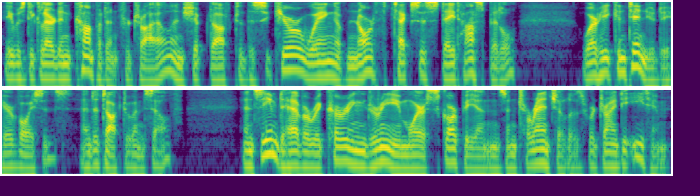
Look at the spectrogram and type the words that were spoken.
He was declared incompetent for trial and shipped off to the secure wing of North Texas State Hospital, where he continued to hear voices and to talk to himself, and seemed to have a recurring dream where scorpions and tarantulas were trying to eat him.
